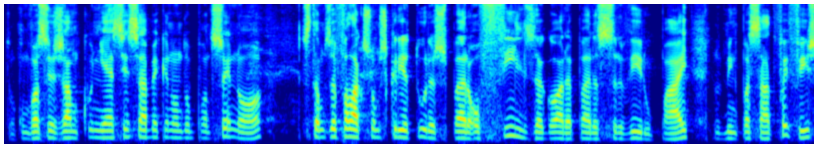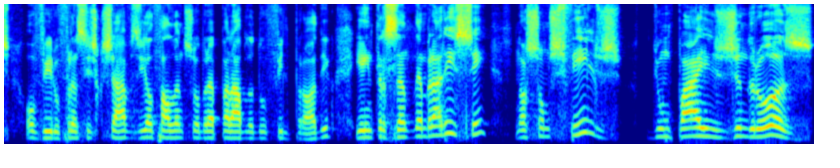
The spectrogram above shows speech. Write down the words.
Então, como vocês já me conhecem, sabem que eu não dou ponto sem nó. Estamos a falar que somos criaturas para, ou filhos agora para servir o Pai. No domingo passado foi fixe ouvir o Francisco Chaves e ele falando sobre a parábola do filho pródigo. E é interessante lembrar isso, sim. Nós somos filhos de um Pai generoso,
